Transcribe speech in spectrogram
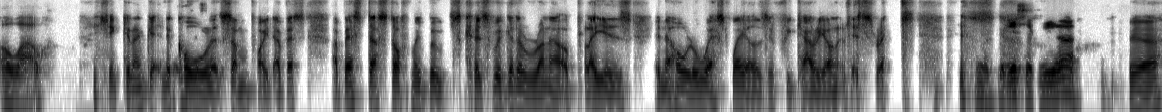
"Oh wow." You're thinking I'm getting a call at some point. I best I best dust off my boots because we're going to run out of players in the whole of West Wales if we carry on at this rate. yeah, basically, yeah. Yeah,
